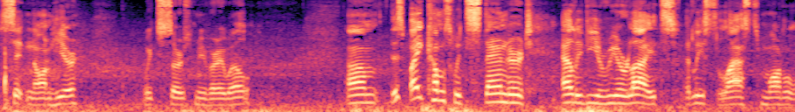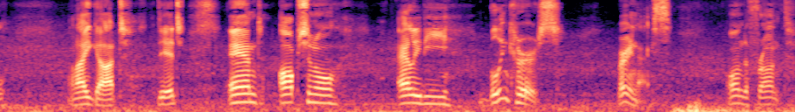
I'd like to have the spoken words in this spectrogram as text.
sitting on here, which serves me very well. Um, this bike comes with standard LED rear lights, at least the last model that I got did, and optional LED blinkers. Very nice. On the front,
